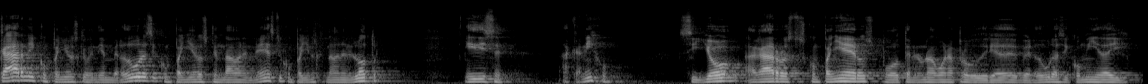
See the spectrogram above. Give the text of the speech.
carne, y compañeros que vendían verduras, y compañeros que andaban en esto, y compañeros que andaban en el otro. Y dice, a canijo, si yo agarro a estos compañeros, puedo tener una buena proveeduría de verduras y comida y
